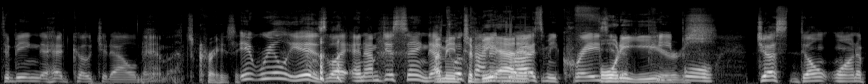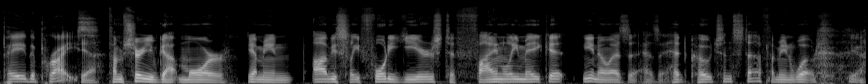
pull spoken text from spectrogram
to being the head coach at Alabama. That's crazy. It really is like, and I'm just saying that's mean, what kind of drives me crazy. 40 that years. people just don't want to pay the price. Yeah. I'm sure you've got more. I mean, obviously 40 years to finally make it, you know, as a as a head coach and stuff. I mean, what Yeah.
